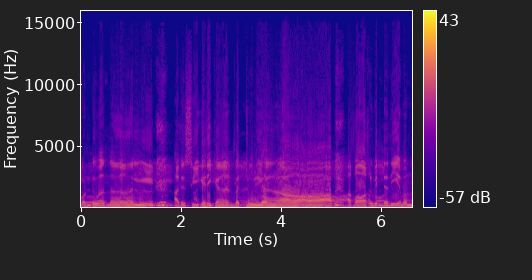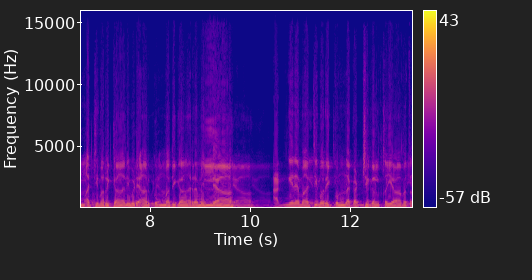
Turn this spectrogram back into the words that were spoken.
കൊണ്ടുവന്നാൽ അത് സ്വീകരിക്കാൻ പറ്റൂല. അള്ളാഹുവിന്റെ നിയമം മാറ്റിമറിക്കാൻ ഇവിടെ ആർക്കും അധികാരമില്ല അങ്ങനെ മാറ്റിമറിക്കുന്ന കക്ഷികൾ ഖിയാമത്ത്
